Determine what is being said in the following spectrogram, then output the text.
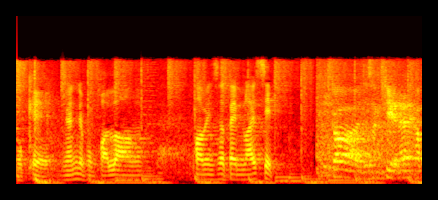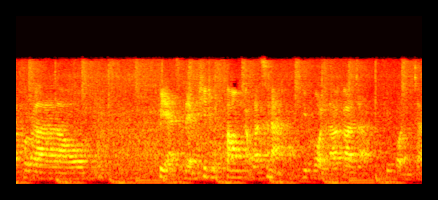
โอเค งั้นเดี๋ยวผมขอลอง พอเป็นสเต็มร้อยสิบก็จะสังเกตได้นะครับเวลาเราเปลี่ยนสเต็มที่ถูกต้องกับลักษณะของพี่พลแล้วก็จะพี่พลจะ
